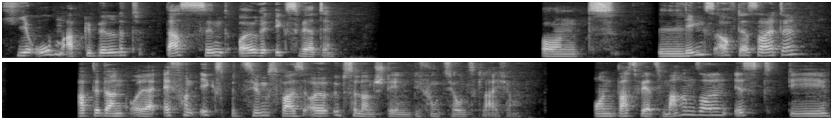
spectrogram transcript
Hier oben abgebildet, das sind eure x-Werte. Und links auf der Seite habt ihr dann euer f von x bzw. euer y stehen, die Funktionsgleichung. Und was wir jetzt machen sollen, ist die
